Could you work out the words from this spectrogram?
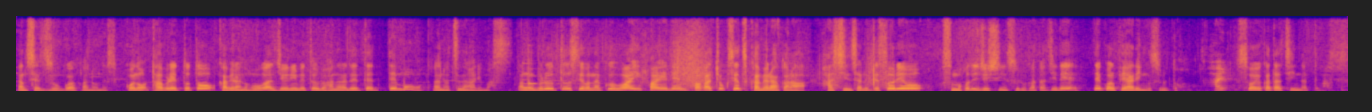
あの接続が可能です。このタブレットとカメラの方が12メートル離れててもあのつながります。あの Bluetooth ではなく w i f i 電波が直接カメラから発信されてそれをスマホで受信する形ででこれペアリングすると。はい。そういう形になってます。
